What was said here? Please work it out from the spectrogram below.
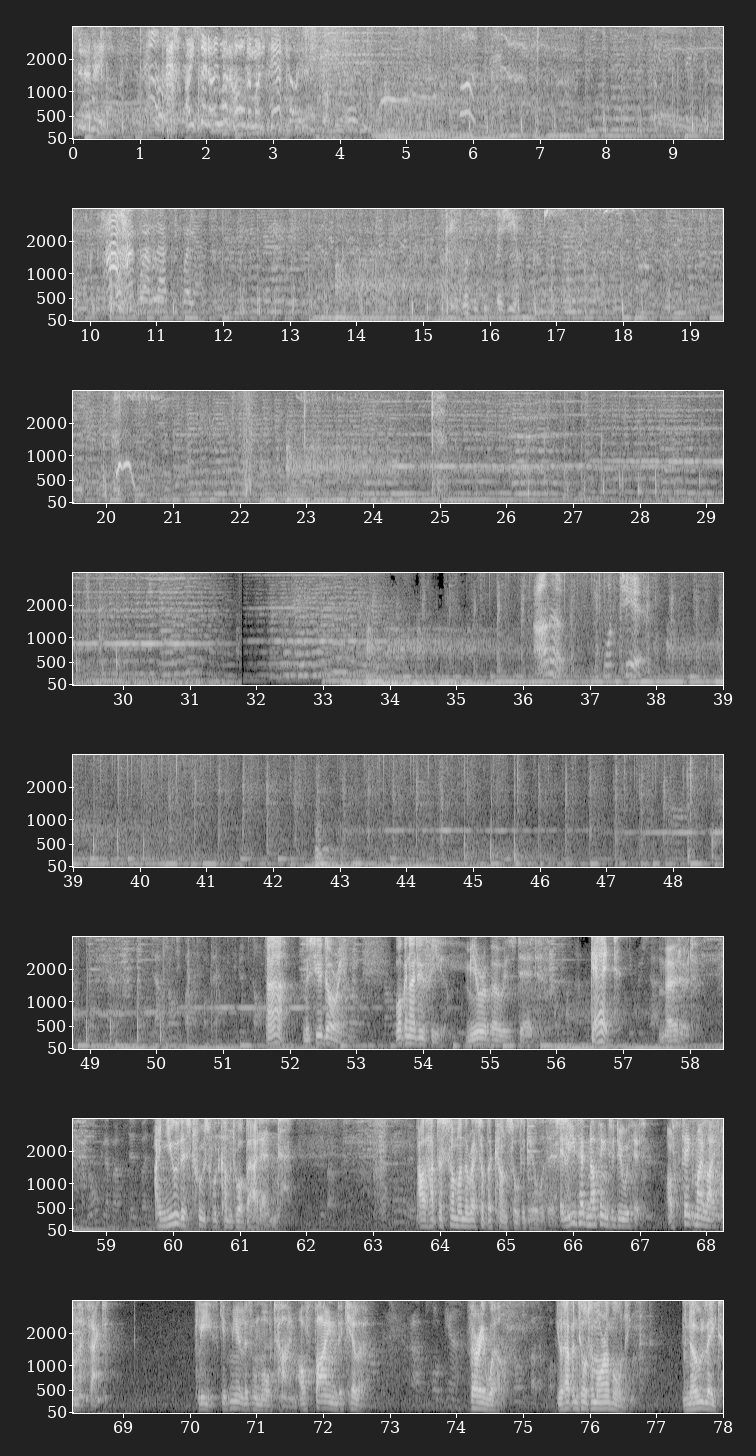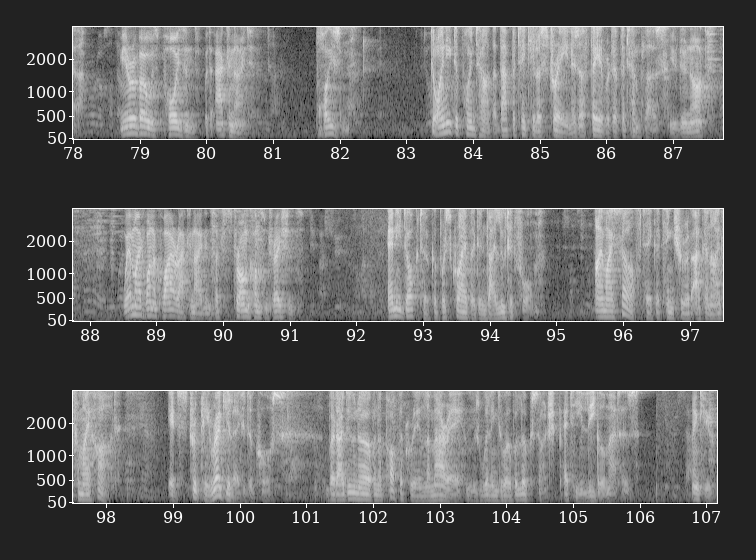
Listen to me! I said I want the money! Dick! Voilà, citoyen. De quoi peut-il s'agir cheer? Ah, Monsieur Dorian. What can I do for you? Mirabeau is dead. Dead? Murdered. I knew this truce would come to a bad end. I'll have to summon the rest of the council to deal with this. Elise had nothing to do with it. I'll stake my life on that fact. Please, give me a little more time. I'll find the killer. Very well. You have until tomorrow morning. No later. Mirabeau was poisoned with aconite. Poison? Do I need to point out that that particular strain is a favorite of the Templars? You do not. Where might one acquire aconite in such strong concentrations? Any doctor could prescribe it in diluted form. I myself take a tincture of aconite for my heart. It's strictly regulated, of course. But I do know of an apothecary in Le Marais who's willing to overlook such petty legal matters. Thank you.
